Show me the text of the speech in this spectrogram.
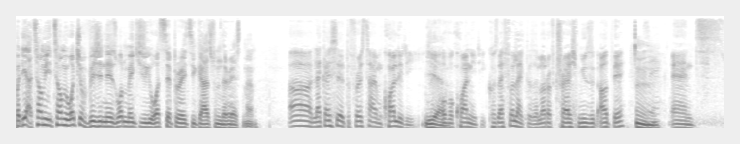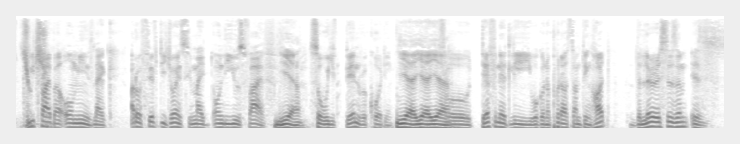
but yeah, tell me, tell me what your vision is. What makes you, what separates you guys from the rest, man? Uh, like I said, the first time quality Yeah. over quantity. Because I feel like there's a lot of trash music out there, Mm. and we try by all means. Like out of 50 joints, we might only use five. Yeah. So we've been recording. Yeah, yeah, yeah. So definitely, we're gonna put out something hot. The lyricism is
